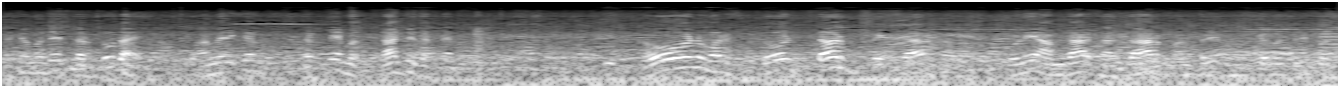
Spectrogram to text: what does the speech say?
त्याच्यामध्ये तरतूद आहे. अमेरिकन घटनेमध्ये राज्यघटनेमध्ये की दोन वर्ष दोन टर्मपेक्षा कोणी आमदार खासदार मंत्री मुख्यमंत्री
